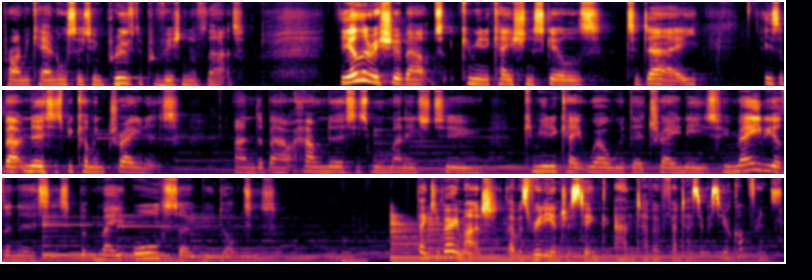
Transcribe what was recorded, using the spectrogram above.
primary care and also to improve the provision of that. The other issue about communication skills today is about nurses becoming trainers and about how nurses will manage to communicate well with their trainees who may be other nurses but may also be doctors. Thank you very much. That was really interesting and have a fantastic rest of your conference.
